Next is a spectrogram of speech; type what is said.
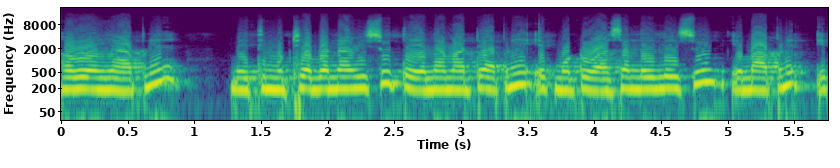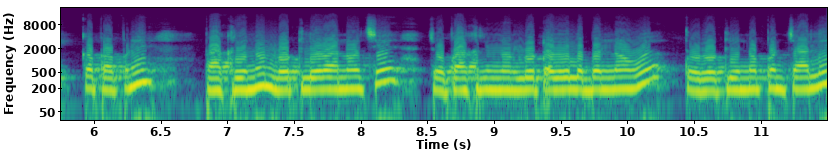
હવે અહીંયા આપણે મેથી મુઠિયા બનાવીશું તો એના માટે આપણે એક મોટું વાસણ લઈ લઈશું. એમાં આપણે એક કપ આપણે ભાખરીનો લોટ લેવાનો છે. જો ભાખરીનો લોટ અવેલેબલ ન હોય તો રોટલીનો પણ ચાલે.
